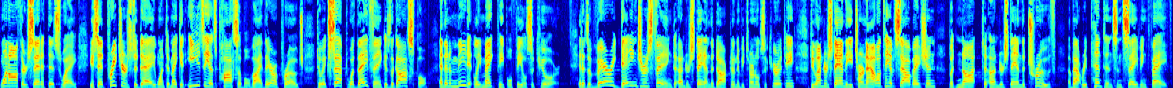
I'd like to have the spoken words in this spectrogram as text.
One author said it this way He said, Preachers today want to make it easy as possible by their approach to accept what they think is the gospel and then immediately make people feel secure. It is a very dangerous thing to understand the doctrine of eternal security, to understand the eternality of salvation, but not to understand the truth about repentance and saving faith.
